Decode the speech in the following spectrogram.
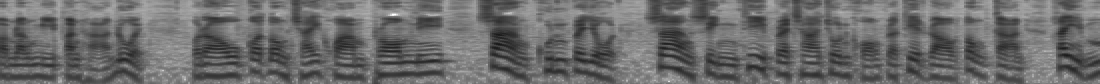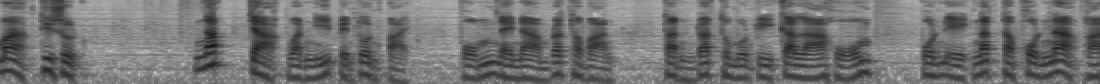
กำลังมีปัญหาด้วย เราก็ต้องใช้ความพร้อมนี้ สร้างคุณประโยชน์ สร้างสิ่งที่ประชาชนของประเทศเราต้องการให้มากที่สุด นับจากวันนี้เป็นต้นไป ผมในนามรัฐบาล ท่านรัฐมนตรีกลาโหมพลเอกนัทพลนาคพา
